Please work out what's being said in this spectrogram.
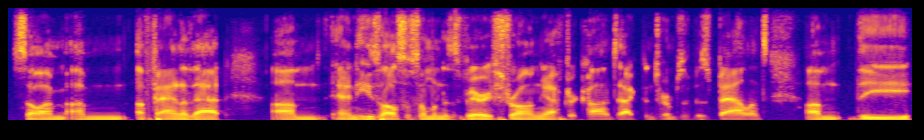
So I'm I'm a fan of that. Um, and he's also someone that's very strong after contact in terms of his balance. Um, the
